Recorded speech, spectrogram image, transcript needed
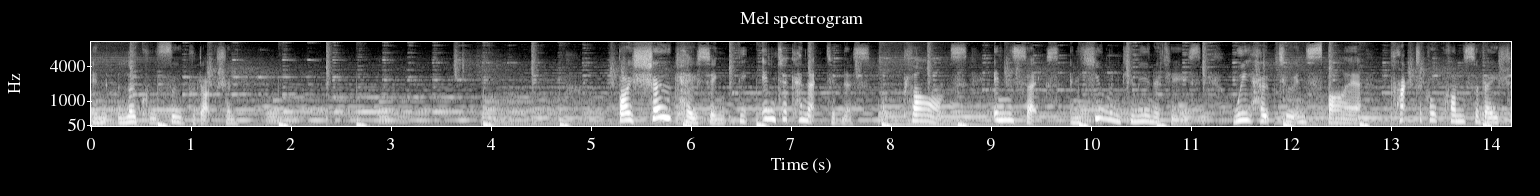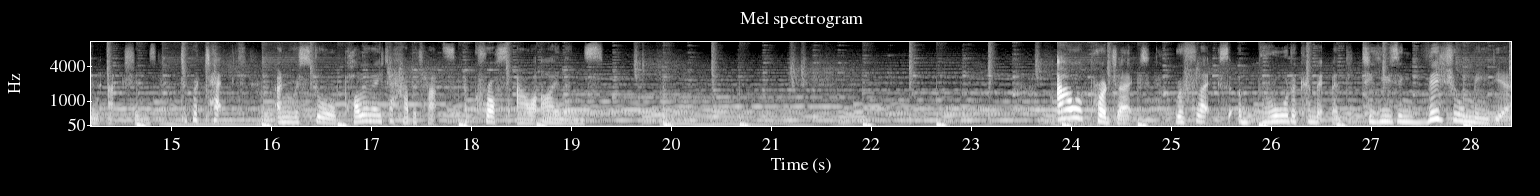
in local food production. By showcasing the interconnectedness of plants, insects and human communities, we hope to inspire practical conservation actions to protect and restore pollinator habitats across our islands. Project reflects a broader commitment to using visual media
